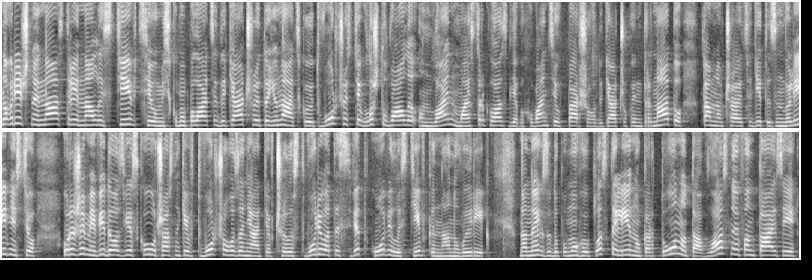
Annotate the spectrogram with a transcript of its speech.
Новорічний настрій на листівці у міському палаці дитячої та юнацької творчості влаштували онлайн майстер-клас для вихованців першого дитячого інтернату. Там навчаються діти з інвалідністю. У режимі відеозв'язку учасників творчого заняття вчили створювати святкові листівки на новий рік. На них за допомогою пластиліну, картону та власної фантазії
